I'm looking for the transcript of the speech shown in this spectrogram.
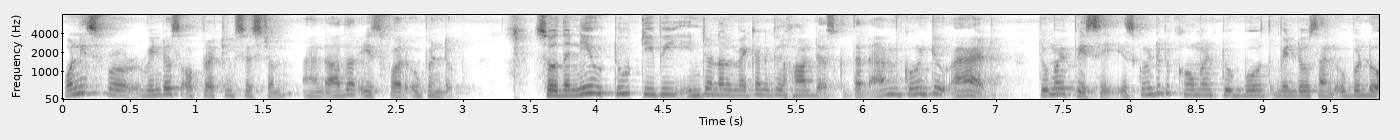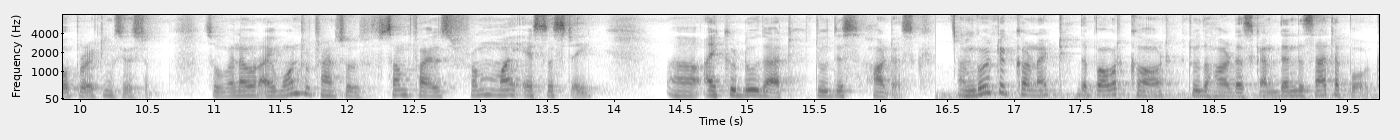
One is for Windows operating system and other is for Ubuntu. So the new 2 TB internal mechanical hard disk that I'm going to add to my PC is going to be common to both Windows and Ubuntu operating system. So whenever I want to transfer some files from my SSD, uh, I could do that to this hard disk. I'm going to connect the power card to the hard disk and then the SATA port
